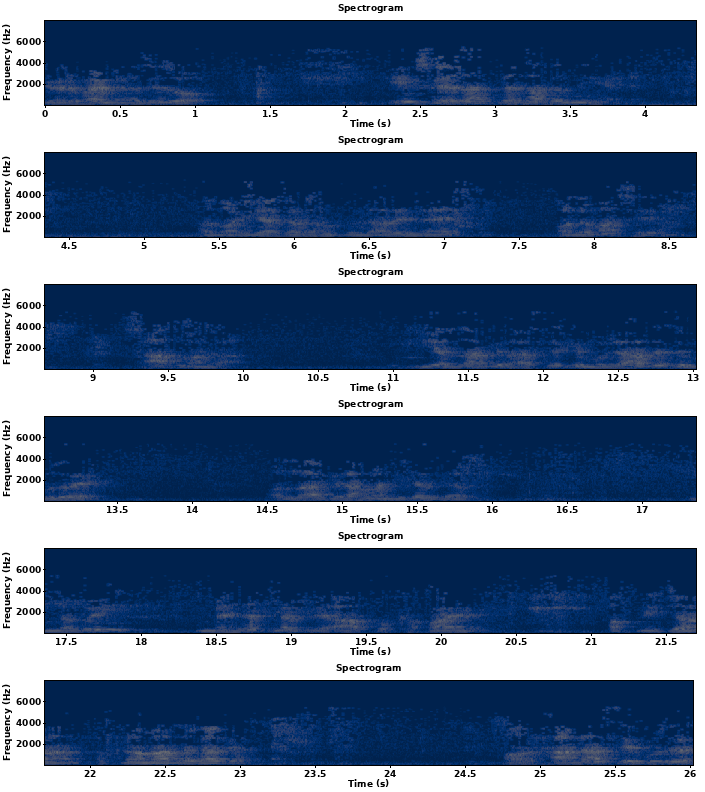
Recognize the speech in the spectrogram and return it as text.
میرے بھائی میں عزیز ہو ایک استعداد پیدا کرنی ہے۔ اور بھیا کر رحمت اللہ نے علماء سے ساتھ مانگا یہ اللہ کے راستے کے مجاہدے سے گزرے اللہ کی راہ میں نکل کر نبی محنت میں اپنے آپ کو کھپائیں اپنی جان، اپنا مال لگا کر اور حالات سے گزر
